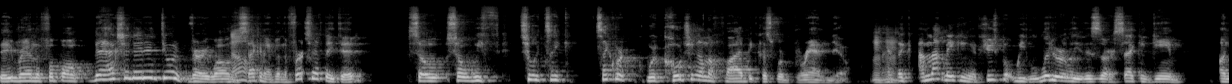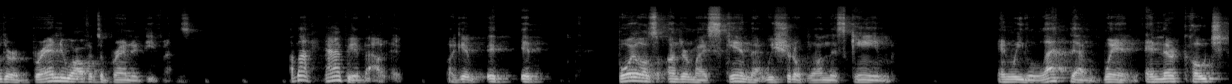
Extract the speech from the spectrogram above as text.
they ran the football. They actually they didn't do it very well in No. the second half. In the first half, they did. So so we so it's like it's like we're we're coaching on the fly because we're brand new. Mhm. Like I'm not making an excuse, but we literally this is our second game under a brand new offense, a brand new defense. I'm not happy about it. Like it, it, it boils under my skin that we should have won this game, and we let them win. And their coach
